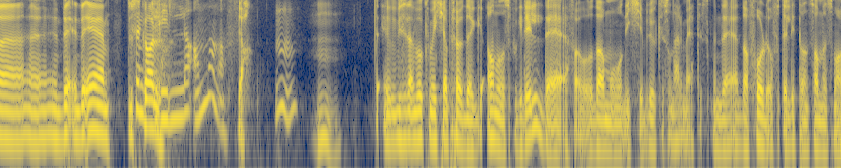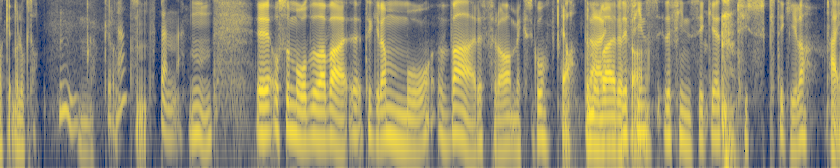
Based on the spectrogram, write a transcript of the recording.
eh, det, det er Du en skal grilla ananas. Ja. Mm. Mm. Hvis dere ikke har prøvd deg ananas på grill, det er, og da må man ikke bruke sånn hermetisk, men det, da får du ofte litt av den samme smaken og lukta. Mm, Akkurat. Ja, spennende. Mm. Eh, og så må det da være Tequila må være fra Mexico. Ja, det må er- være det fra Finnes, Det fins ikke et tysk tequila. Nei.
